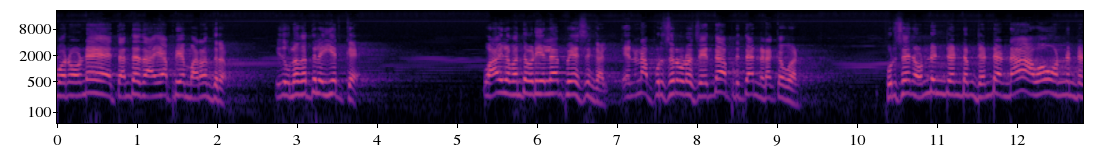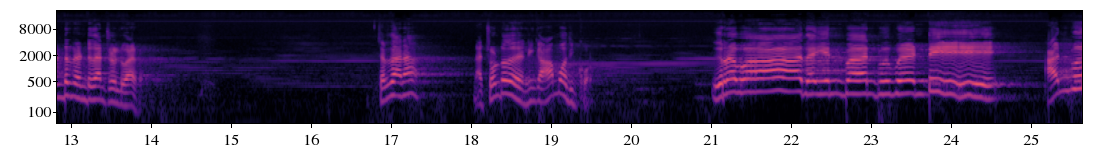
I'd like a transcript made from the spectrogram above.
போனோடனே தந்த தாயை அப்படியே மறந்துடும் இது உலகத்தில் இயற்கை. வாயில் வந்தபடியெல்லாம் பேசுங்கள். என்னன்னா புருஷனோட சேர்ந்து அப்படித்தான் நடக்க வேணும். புருஷன் ஒன்று ரெண்டும் ரெண்டுன்னா அவன் ஒன்று ரெண்டு ரெண்டு தான் சொல்லுவார்கள் சரிதானா? நான் சொல்கிறது நீங்கள் ஆமோதிக்கணும். இரவாத இன்ப அன்பு வேண்டி அன்பு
